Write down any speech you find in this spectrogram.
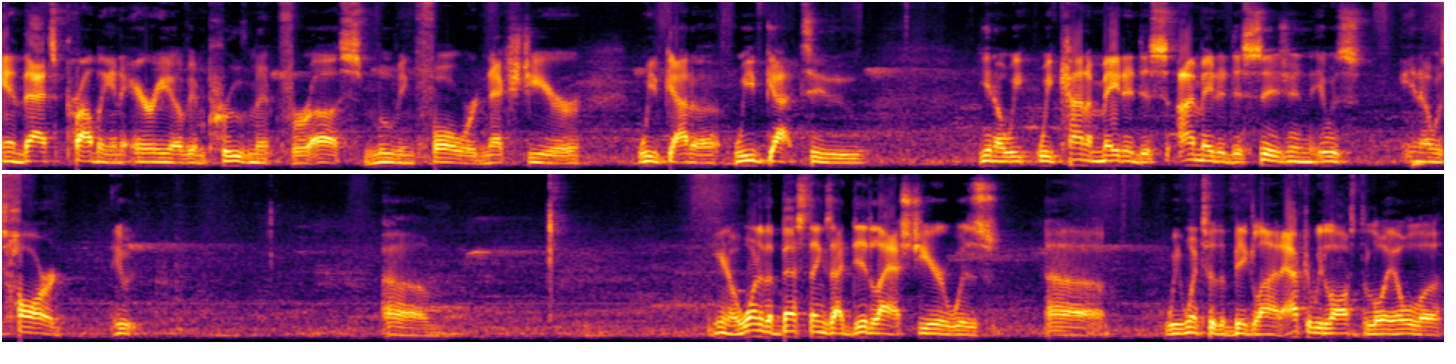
and that's probably an area of improvement for us moving forward next year. We've got to, we've got to, you know, we, we kind of made a, dis- I made a decision. It was, you know, it was hard. It um, you know, one of the best things I did last year was uh, we went to the big line. After we lost to Loyola,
